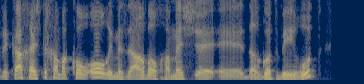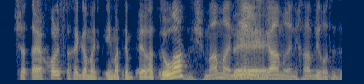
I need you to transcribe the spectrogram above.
וככה יש לך מקור אור עם איזה 4 או 5 אה, אה, דרגות בהירות, שאתה יכול לשחק גם עם הטמפרטורה. נשמע מעניין ו... לגמרי, אני חייב לראות את זה.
